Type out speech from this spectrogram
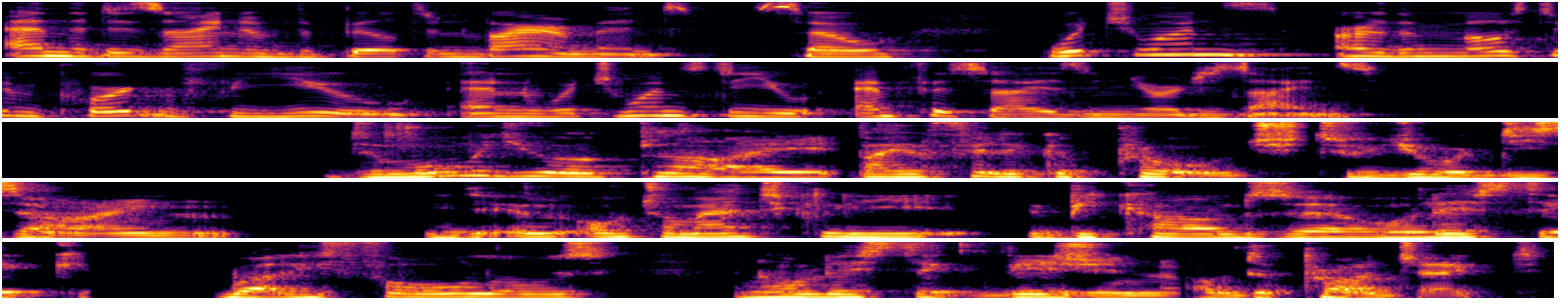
and the design of the built environment. So, which ones are the most important for you, and which ones do you emphasize in your designs? The moment you apply biophilic approach to your design, it automatically becomes holistic. Well, it follows an holistic vision of the project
